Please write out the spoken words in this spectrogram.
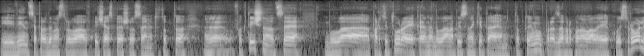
і він це продемонстрував під час першого саміту. Тобто, е, фактично, це була партитура, яка не була написана Китаєм. Тобто йому запропонували якусь роль,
